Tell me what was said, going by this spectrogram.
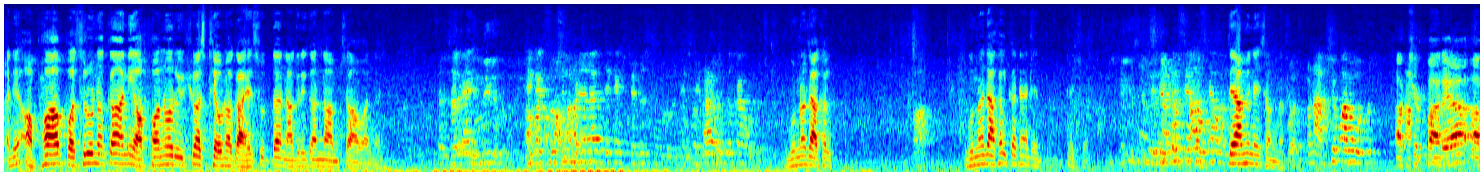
आणि अफवा पसरू नका आणि अफवांवर विश्वास ठेवू नका हे सुद्धा नागरिकांना आमचं आव्हान आहे. गुन्हा दाखल. गुन्हा दाखल करण्यात येतो त्याच्यावर? ते आम्ही नाही सांगणार. पण आक्षेपार्ह होतं आक्षेपार्या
